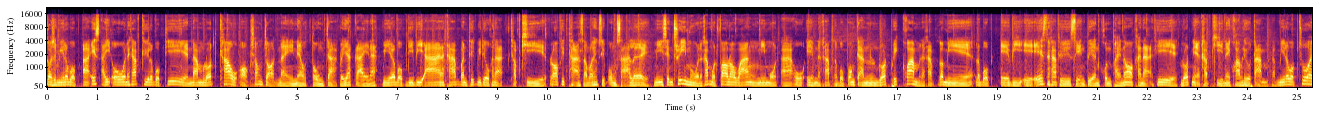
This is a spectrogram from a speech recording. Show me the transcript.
ก็จะมีระบบ RSIO นะครับคือระบบที่นำรถเข้าออกช่องจอดในแนวตรงจากระยะไกลนะมีระบบ DVR นะครับบันทึกวิดีโอขณะขับขี่รอบทิศทาง 360 องศาเลย มี Sentry Mode นะครับโหมดเฝ้าระวัง มีโหมด ROM นะครับระบบป้องกันรถพลิกคว่ำนะครับก็มีระบบ AVAS นะครับคือเสียงเตือนคนภายนอกขณะที่รถเนี่ยขับขี่ในความเร็วต่ำครับมีระบบช่วย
